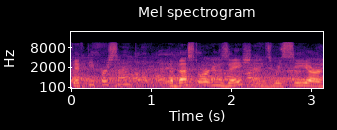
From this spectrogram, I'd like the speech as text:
50%? The best organizations we see are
